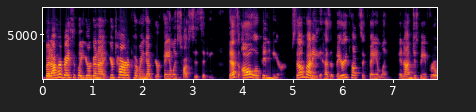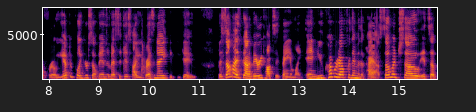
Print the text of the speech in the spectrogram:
But I heard basically you're gonna you're tired of covering up your family's toxicity. That's all up in here. Somebody has a very toxic family, and I'm just being for real, for real. You have to plug yourself in the messages how you resonate if you do. But somebody's got a very toxic family, and you covered up for them in the past. So much so, it's a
